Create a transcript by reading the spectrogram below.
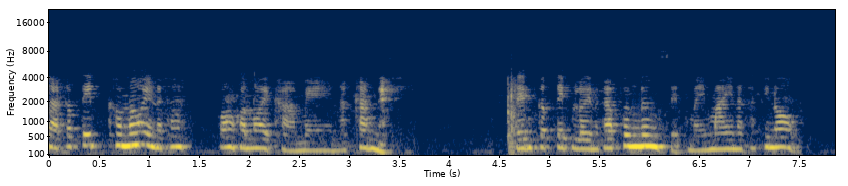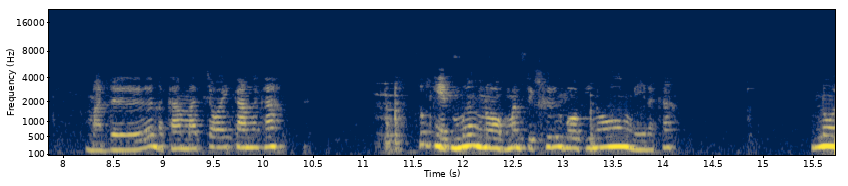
จากกระติบข้าวน้อยนะคะกล้องข้าวน้อยขาแม่นะคะเต็มกระติบเลยนะคะ เพิ่งนึ่งเสร็จใหม่ๆนะคะ พี่น้องมาเด้อนะคะ มาจอยกันนะคะซุปเห็ดเมืองนอกมันสิคือบอพี่น้องนี่นะคะนัว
